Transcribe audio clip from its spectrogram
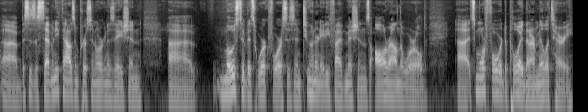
Uh, this is a 70,000 person organization. Uh, most of its workforce is in 285 missions all around the world. Uh, it's more forward deployed than our military.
